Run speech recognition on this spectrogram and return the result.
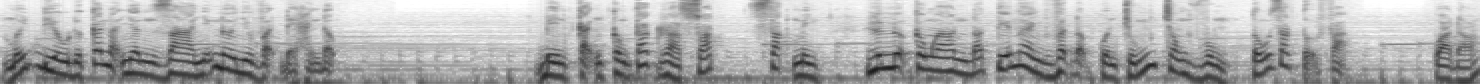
mới điều được các nạn nhân ra những nơi như vậy để hành động. Bên cạnh công tác rà soát, xác minh, lực lượng công an đã tiến hành vận động quần chúng trong vùng tố giác tội phạm. Qua đó,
